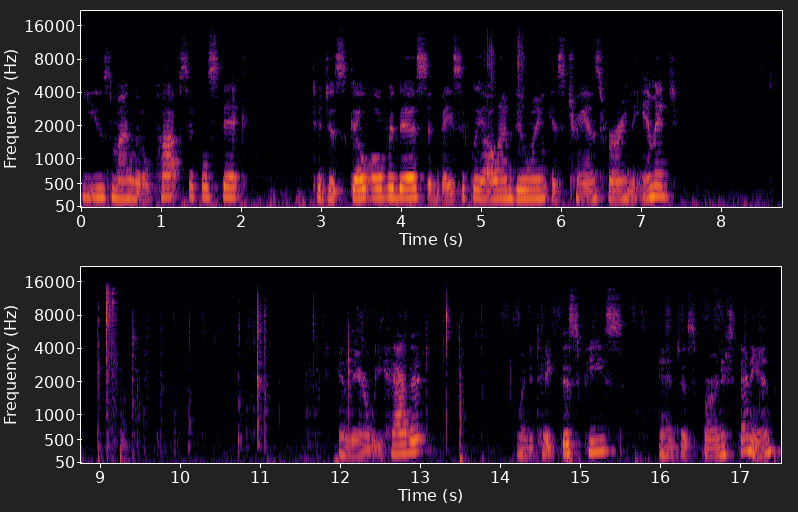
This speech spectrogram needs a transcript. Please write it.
Use my little popsicle stick to just go over this and basically all I'm doing is transferring the image. And there we have it. I'm going to take this piece and just burnish that in.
